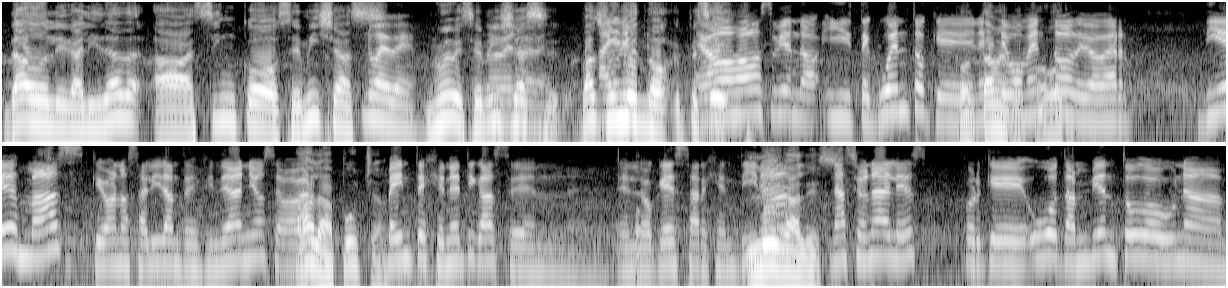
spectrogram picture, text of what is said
dado legalidad a cinco semillas. Nueve. Nueve semillas. Nueve, nueve. Van Ahí subiendo. este- Empecé- Vamos, vamos subiendo. Y te cuento que Contame, en este momento debe haber 10 más que van a salir antes de fin de año. Se va a Ah, ver la pucha. 20 genéticas en, en lo que es Argentina. Legales. Nacionales, porque hubo también toda una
